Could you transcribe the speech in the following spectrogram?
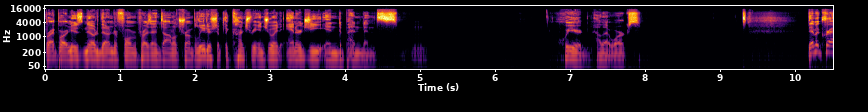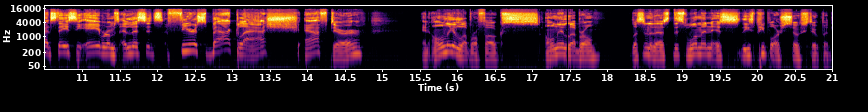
Breitbart News noted that under former President Donald Trump leadership, the country enjoyed energy independence. Weird how that works. Democrat Stacey Abrams elicits fierce backlash after, and only a liberal, folks, only a liberal. Listen to this. This woman is, these people are so stupid.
